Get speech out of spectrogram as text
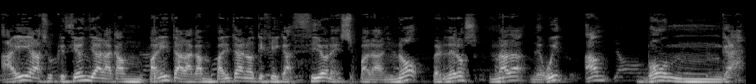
ahí a la suscripción y a la campanita, a la campanita de notificaciones para no perderos nada de With and Bonga.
